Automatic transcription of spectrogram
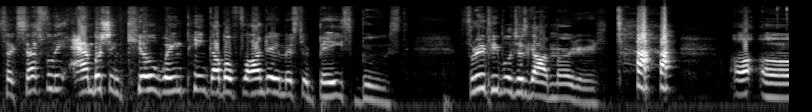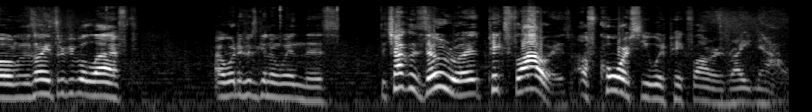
successfully ambush and kill Wayne Pink, Gabo Flounder, and Mr. Bass Boost. Three people just got murdered. Uh-oh, there's only three people left. I wonder who's gonna win this. The chocolate Zorua picks flowers. Of course you would pick flowers right now.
